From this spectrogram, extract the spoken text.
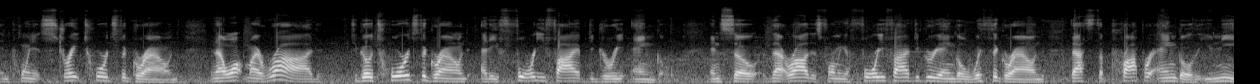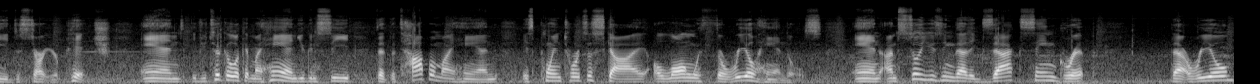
and point it straight towards the ground. And I want my rod to go towards the ground at a 45 degree angle. And so that rod is forming a 45 degree angle with the ground. That's the proper angle that you need to start your pitch. And if you took a look at my hand, you can see that the top of my hand is pointing towards the sky along with the reel handles. And I'm still using that exact same grip, that reel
